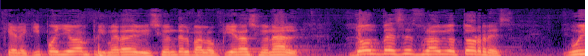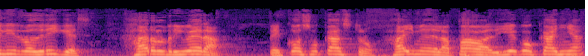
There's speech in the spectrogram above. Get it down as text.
que el equipo lleva en primera división del balompié nacional. Dos veces Flavio Torres, Willy Rodríguez, Harold Rivera, Pecoso Castro, Jaime de la Pava, Diego Caña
